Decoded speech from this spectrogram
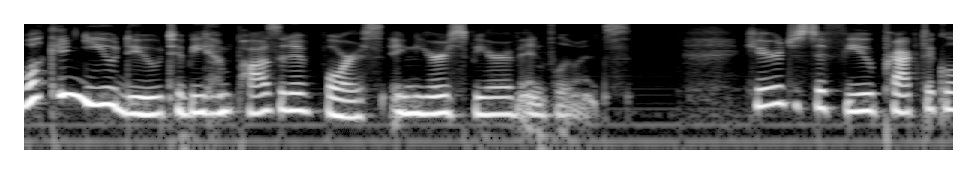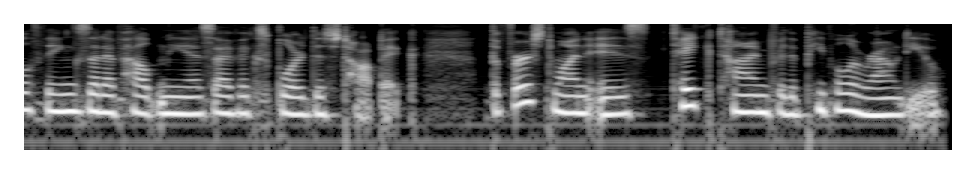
what can you do to be a positive force in your sphere of influence? Here are just a few practical things that have helped me as I've explored this topic. The first one is take time for the people around you.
